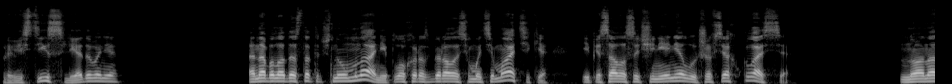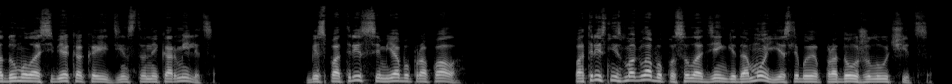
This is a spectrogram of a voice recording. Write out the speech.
провести исследование. Она была достаточно умна, неплохо разбиралась в математике и писала сочинения лучше всех в классе. Но она думала о себе как о единственной кормилице. Без Патрис семья бы пропала. Патрис не смогла бы посылать деньги домой, если бы продолжила учиться.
